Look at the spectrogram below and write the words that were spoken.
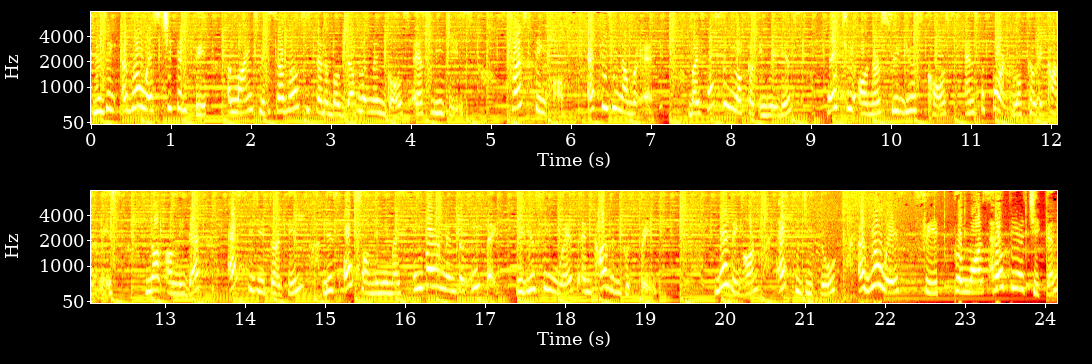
Using agro-waste chicken feed aligns with several Sustainable Development Goals SDGs. First thing off, SDG number 8. By sourcing local ingredients, poultry owners reduce costs and support local economies. Not only that, SDG 13, this also minimizes environmental impact, reducing waste and carbon footprint. Moving on, SDG 2, agro-waste feed promotes healthier chicken,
